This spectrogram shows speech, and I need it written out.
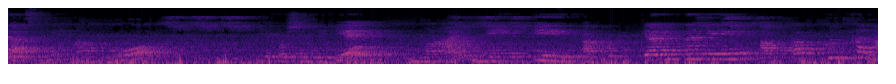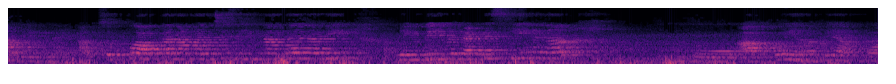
लास्ट में आपको ये क्वेश्चन देखिए. माय नेम इज़ आपको क्या लिखना है? आपका खुद का नाम लिखना है. आप सबको आपका नाम अच्छे से लिखना आता है अभी. अपने यूट्यूब में प्रैक्टिस की है ना? आपको यहाँ पे आपका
